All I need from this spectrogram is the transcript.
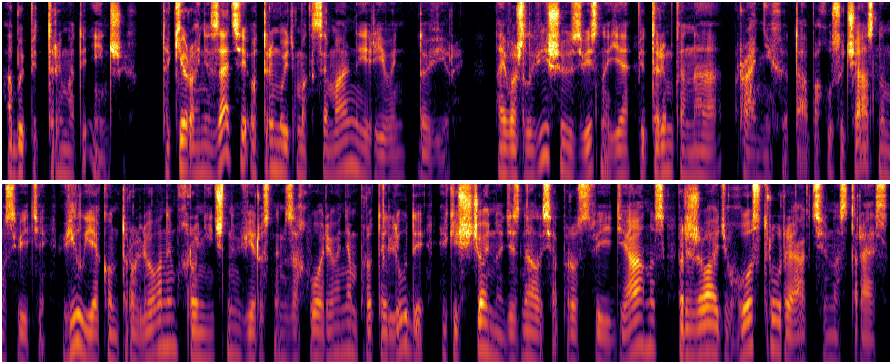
аби підтримати інших. Такі організації отримують максимальний рівень довіри. Найважливішою, звісно, є підтримка на ранніх етапах у сучасному світі. ВІЛ є контрольованим хронічним вірусним захворюванням, проте люди, які щойно дізналися про свій діагноз, переживають гостру реакцію на стрес,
